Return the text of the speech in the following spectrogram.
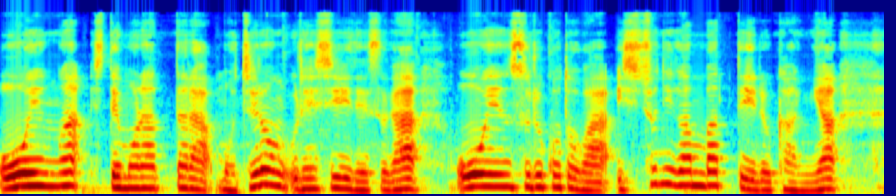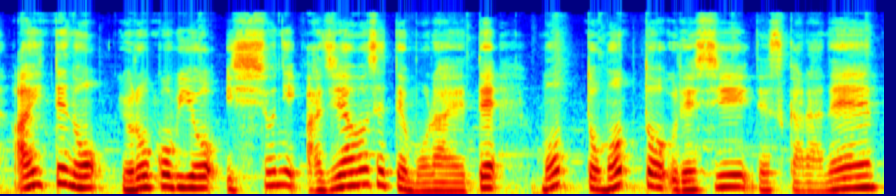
応援はしてもらったらもちろん嬉しいですが応援することは一緒に頑張っている感や相手の喜びを一緒に味合わせてもらえてもっともっと嬉しいですからね。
